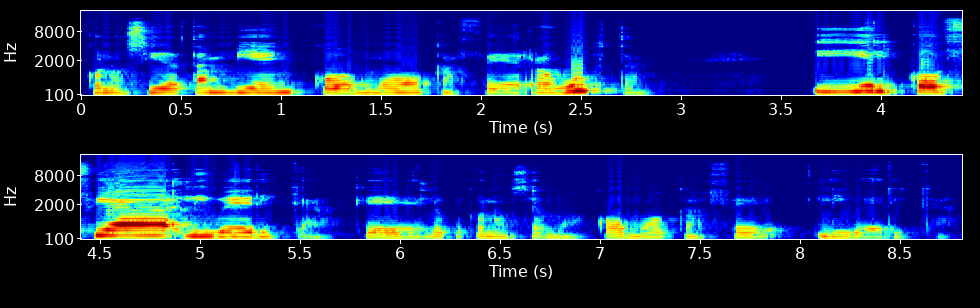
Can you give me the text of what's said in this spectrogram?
conocida también como café robusta, y el Coffea libérica, que es lo que conocemos como café libérica.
